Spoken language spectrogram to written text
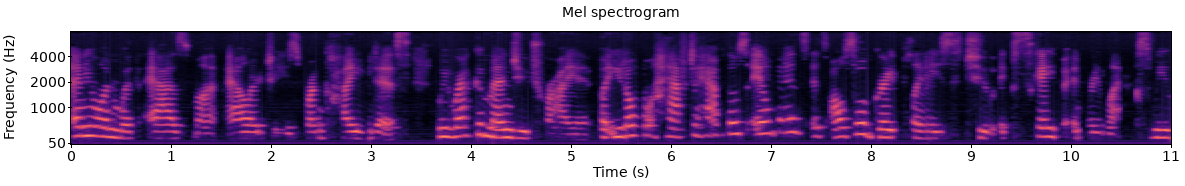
anyone with asthma, allergies, bronchitis, we recommend you try it, but you don't have to have those ailments. It's also a great place to escape and relax. We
